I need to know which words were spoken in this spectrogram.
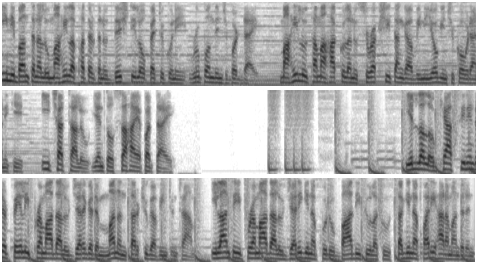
ఈ నిబంధనలు మహిళ భద్రతను దృష్టిలో పెట్టుకుని రూపొందించబడ్డాయి. మహిళలు తమ హక్కులను సురక్షితంగా వినియోగించుకోవడానికి ఈ చట్టాలు ఎంతో సహాయపడతాయి. ఇళ్ళలో గ్యాస్ సిలిండర్ పేలి ప్రమాదాలు జరగడం మనం తరచుగా వింటుంటాం. ఇలాంటి ప్రమాదాలు జరిగినప్పుడు బాధితులకు తగిన పరిహారం అందడం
